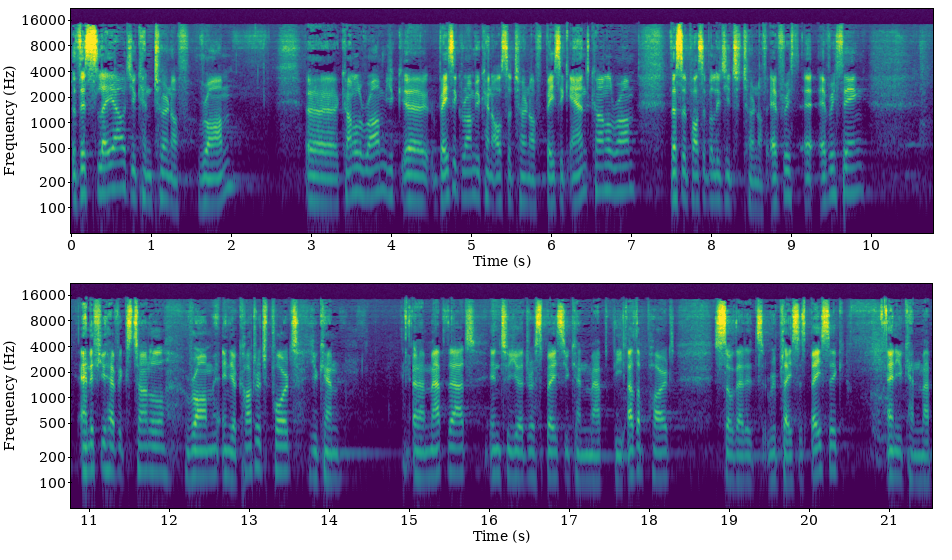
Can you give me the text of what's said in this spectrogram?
this layout. You can turn off ROM, uh, kernel ROM, you, uh, basic ROM. You can also turn off basic and kernel ROM. There's a possibility to turn off every, uh, everything. And if you have external ROM in your cartridge port, you can uh, map that into your address space. You can map the other part so that it replaces basic and you can map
